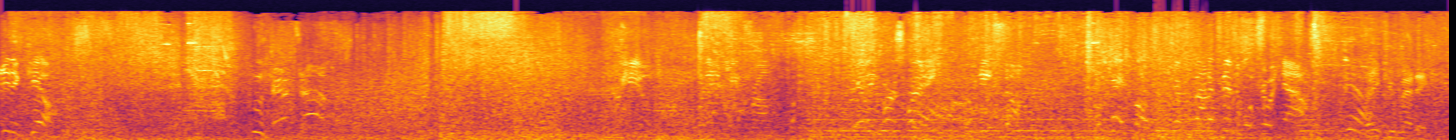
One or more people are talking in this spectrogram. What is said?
Ready to kill! Hands up! Heal! Where that came from? Healing burst ready! Who needs some? Okay, folks, just about invisible to it now! Thank you, medic.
